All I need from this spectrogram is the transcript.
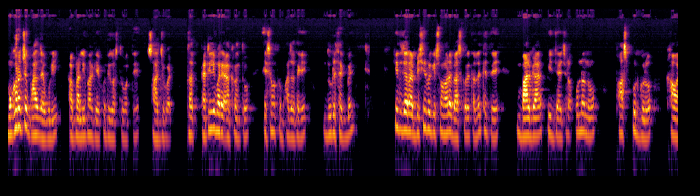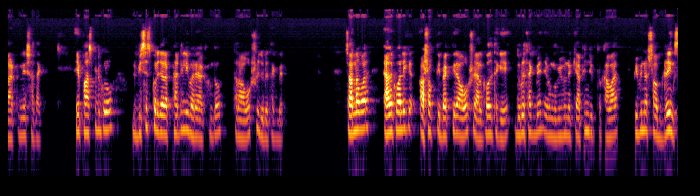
মুখরোচক ভাজাগুলি আপনার লিভারকে ক্ষতিগ্রস্ত করতে সাহায্য করে। অর্থাৎ ফ্যাটি লিভারে আক্রান্ত এ সমস্ত ভাজা থেকে দূরে থাকবেন। কিন্তু যারা বেশিরভাগই শহরে বাস করে, তাদের ক্ষেত্রে বার্গার, পিৎজা এছাড়া অন্যান্য ফাস্টফুডগুলো খাওয়ার একটা নেশা থাকে। এই ফাস্টফুডগুলো বিশেষ করে যারা ফ্যাটি লিভারে আক্রান্ত, তারা অবশ্যই দূরে থাকবেন। চার নম্বর অ্যালকোহলিক আসক্তি ব্যক্তিরা অবশ্যই অ্যালকোহল থেকে দূরে থাকবেন এবং বিভিন্ন ক্যাফিনযুক্ত খাবার, বিভিন্ন সফট ড্রিঙ্কস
